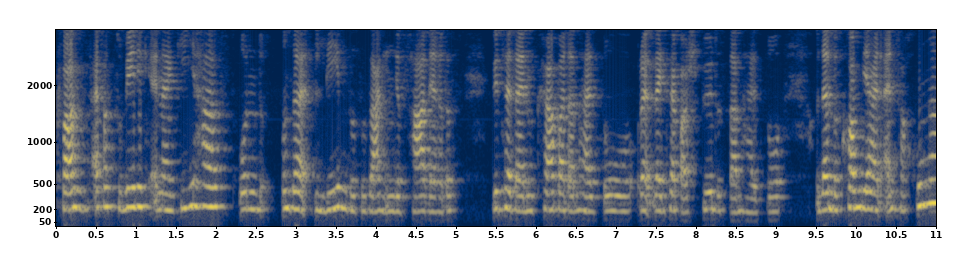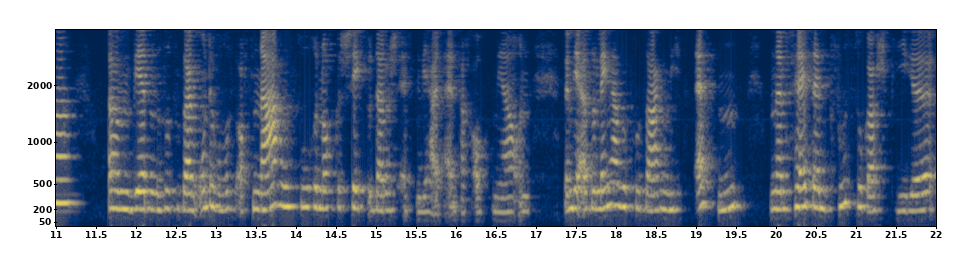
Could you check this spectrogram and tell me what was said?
quasi einfach zu wenig Energie hast und unser Leben sozusagen in Gefahr wäre. Das wird halt dein Körper dann halt so, oder dein Körper spürt es dann halt so. Und dann bekommen wir halt einfach Hunger, ähm, werden sozusagen unterbewusst auf Nahrungssuche noch geschickt und dadurch essen wir halt einfach auch mehr. Und wenn wir also länger sozusagen nichts essen und dann fällt dein Blutzuckerspiegel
